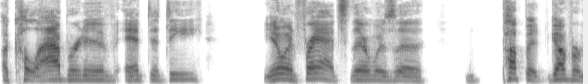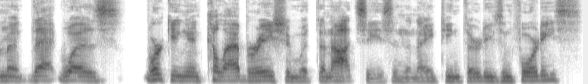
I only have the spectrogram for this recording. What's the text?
a collaborative entity? You know, in France, there was a puppet government that was working in collaboration with the Nazis in the 1930s and 40s.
